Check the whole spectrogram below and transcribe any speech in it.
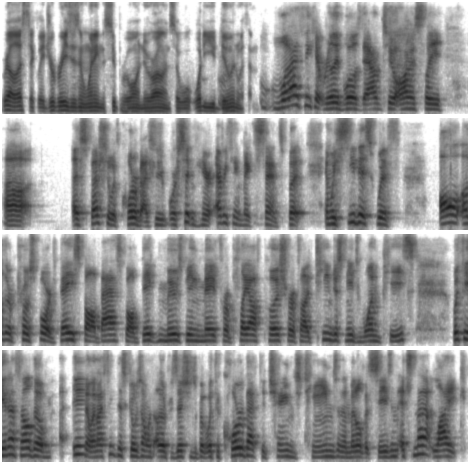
realistically, Drew Brees isn't winning the Super Bowl in New Orleans. So what are you doing with him? What I think it really boils down to, honestly, uh, especially with quarterbacks, we're sitting here, everything makes sense, but and we see this with all other pro sports, baseball, basketball, big moves being made for a playoff push or if a team just needs one piece. With the NFL, though, you know, and I think this goes on with other positions, but with the quarterback to change teams in the middle of a season, it's not like,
